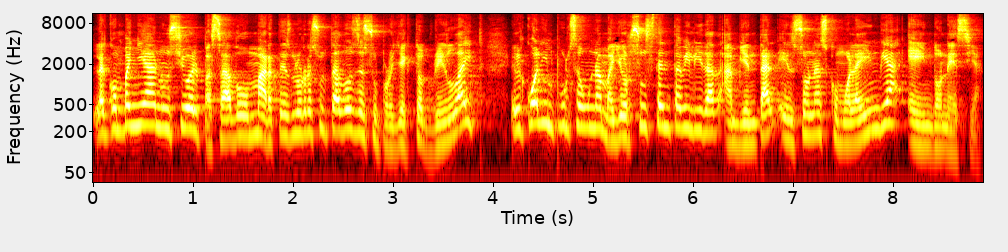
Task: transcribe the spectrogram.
La compañía anunció el pasado martes los resultados de su proyecto Greenlight, el cual impulsa una mayor sustentabilidad ambiental en zonas como la India e Indonesia.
